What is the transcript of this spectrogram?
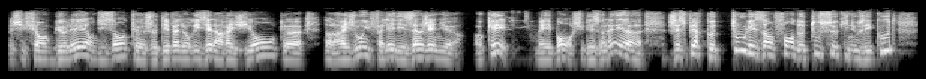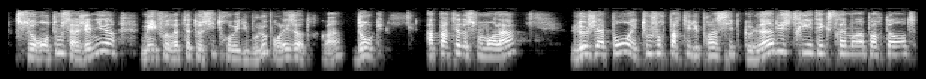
me suis fait engueuler en disant que je dévalorisais la région, que dans la région, il fallait des ingénieurs. OK, mais bon, je suis désolé, euh, j'espère que tous les enfants de tous ceux qui nous écoutent seront tous ingénieurs, mais il faudrait peut-être aussi trouver du boulot pour les autres. Quoi, hein. Donc, à partir de ce moment-là, le Japon est toujours parti du principe que l'industrie est extrêmement importante,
